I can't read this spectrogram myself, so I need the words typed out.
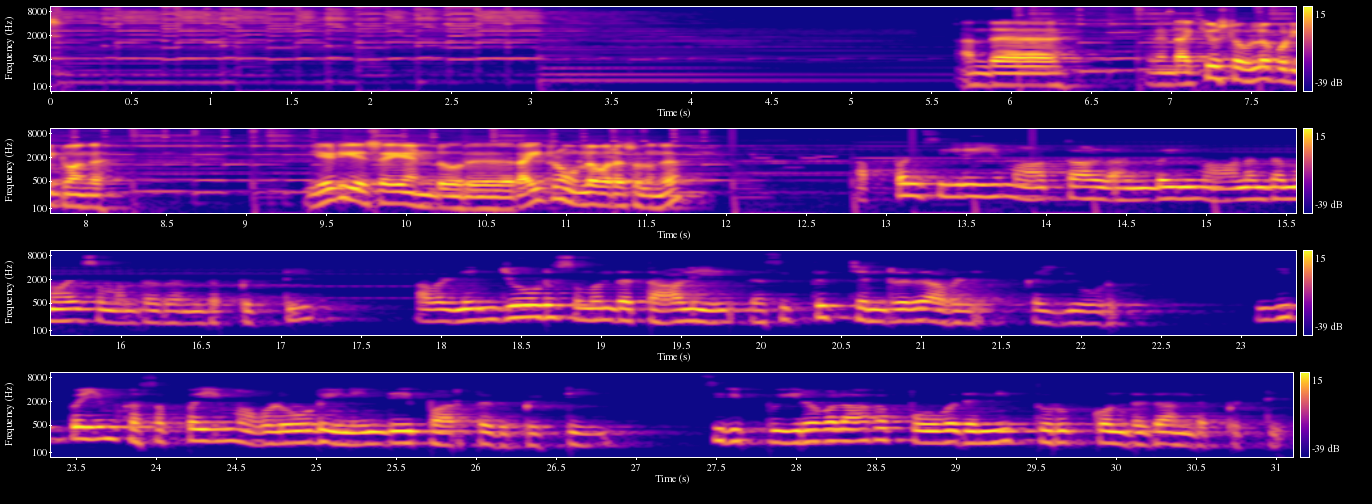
அந்த ரெண்டு அக்யூஸ்ட்டை உள்ளே கூட்டிகிட்டு வாங்க. லேடி எஸ்ஐ அண்ட் ஒரு ரைட்டரும் உள்ளே வர சொல்லுங்கள் அப்பன் சீரையும் ஆத்தாள் அன்பையும் ஆனந்தமாய் சுமந்தது அந்த பெட்டி. அவள் நெஞ்சோடு சுமந்த தாலியை ரசித்துச் சென்றது அவள் கையோடு. இனிப்பையும் கசப்பையும் அவளோடு இணைந்தே பார்த்தது பெட்டி. சிரிப்பு இரவலாகப் போவதெண்ணி துருக்கொண்டது அந்த பெட்டி.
